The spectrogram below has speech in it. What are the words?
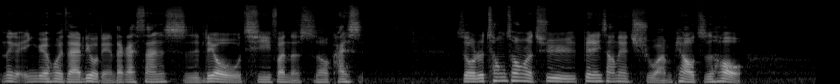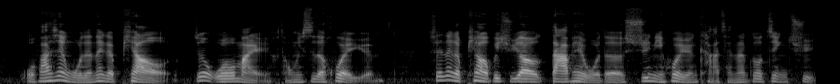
那个音乐会在六点大概三十六七分的时候开始，所以我就匆匆的去便利商店取完票之后。我发现我的那个票，就是我买同一市的会员，所以那个票必须要搭配我的虚拟会员卡才能够进去。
